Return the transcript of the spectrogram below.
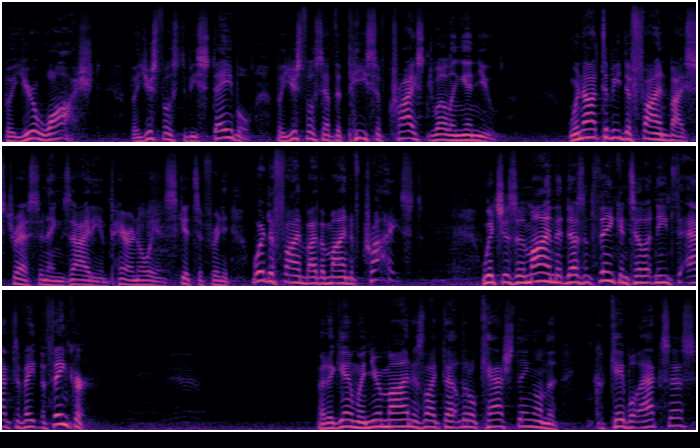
but you're washed, but you're supposed to be stable, but you're supposed to have the peace of Christ dwelling in you. We're not to be defined by stress and anxiety and paranoia and schizophrenia. We're defined by the mind of Christ, which is a mind that doesn't think until it needs to activate the thinker. But again, when your mind is like that little cash thing on the cable access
